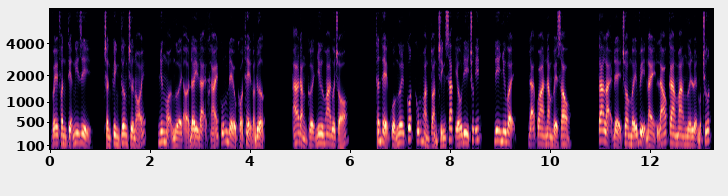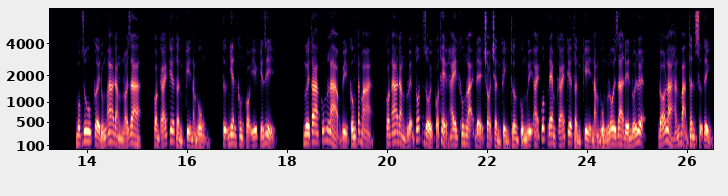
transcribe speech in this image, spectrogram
Về phần tiện nghi gì, trần kinh thương chưa nói nhưng mọi người ở đây đại khái cũng đều có thể đoán được. A đằng cười như hoa đuôi chó. Thân thể của ngươi cốt cũng hoàn toàn chính xác yếu đi chút ít, đi như vậy, đã qua năm về sau, ta lại để cho mấy vị này lão ca mang ngươi luyện một chút. Mục du cười đúng a đằng nói ra, còn cái kia thần kỳ nằm vùng, tự nhiên không có ý kiến gì. Người ta cũng là vì công tác mà, còn a đằng luyện tốt rồi có thể hay không lại để cho trần kình thương cùng Ngụy ái quốc đem cái kia thần kỳ nằm vùng lôi ra đến đối luyện, đó là hắn bản thân sự tình.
